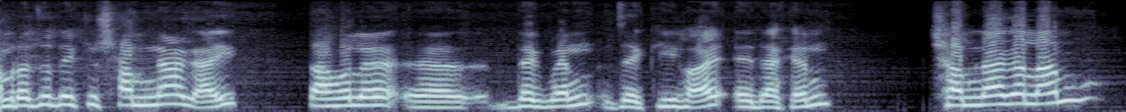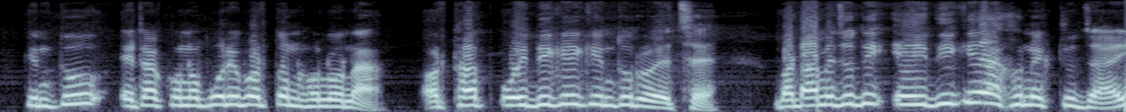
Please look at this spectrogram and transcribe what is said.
আমরা যদি একটু সামনে আগাই, তাহলে দেখবেন যে কি হয়, এই দেখেন, সামনে আগালাম, কিন্তু এটা কোনো পরিবর্তন হলো না, অর্থাৎ ওই দিকেই কিন্তু রয়েছে। বাট আমি যদি এই দিকে এখন একটু যাই,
